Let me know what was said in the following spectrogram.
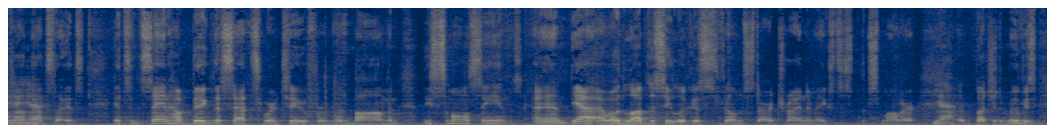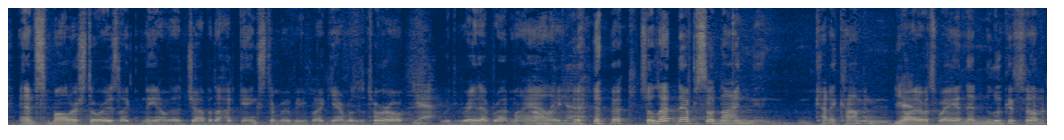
themselves yeah, on yeah. that set. It's it's insane how big the sets were too for Bomb and these small scenes. And yeah, I would love to see Lucasfilm start trying to make s- smaller Yeah. uh, budgeted movies and smaller stories like you know the Jabba the Hutt gangster movie by Guillermo del Toro. Yeah. would right up right my Oh my alley. so let episode nine kind of come and go Yeah. out of its way, and then Lucasfilm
